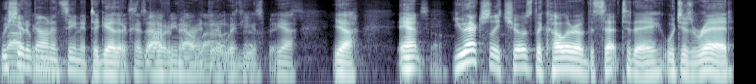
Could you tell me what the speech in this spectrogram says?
we should have gone and seen it together because I would have been right there with you. Yeah, yeah. And So. you actually chose the color of the set today, which is red,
